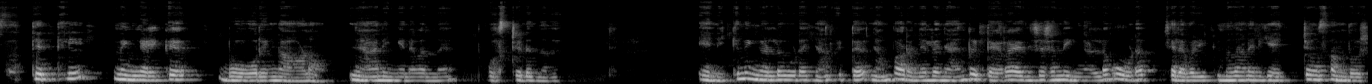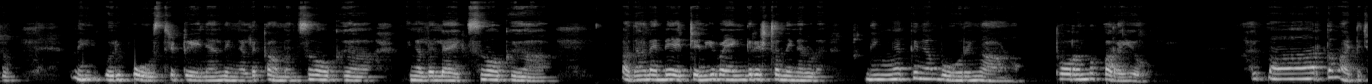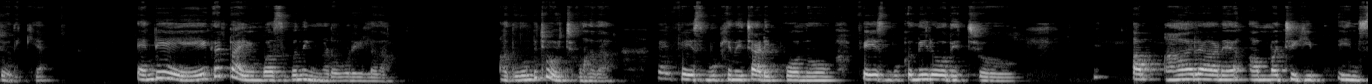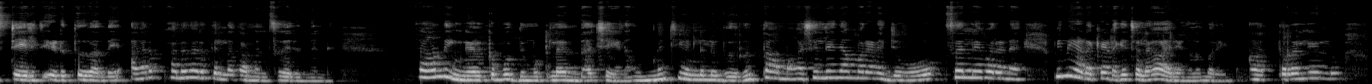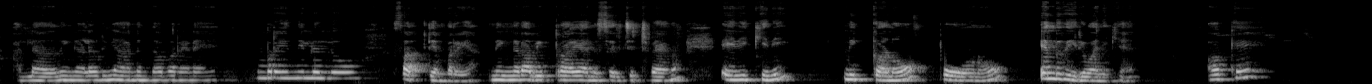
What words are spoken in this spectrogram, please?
സത്യത്തിൽ നിങ്ങൾക്ക് ബോറിംഗ് ആണോ? ഞാൻ ഇങ്ങനെ വന്ന് പോസ്റ്റ് ഇടുന്നത്. എനിക്ക് നിങ്ങളുടെ കൂടെ ഞാൻ റിട്ടയർ ഞാൻ പറഞ്ഞല്ലോ ഞാൻ റിട്ടയർ ആയതിനു ശേഷം നിങ്ങളുടെ കൂടെ ചിലവഴിക്കുന്നതാണ് എനിക്ക് ഏറ്റവും സന്തോഷം. ഒരു പോസ്റ്റ് ഇട്ട് കഴിഞ്ഞാൽ നിങ്ങളുടെ കമൻസ് നോക്കുക നിങ്ങളുടെ ലൈക്സ് നോക്കുക. അതാണ് എന്റെ ഏറ്റവും എനിക്ക് ഭയങ്കര ഇഷ്ടം നിങ്ങളുടെ. നിങ്ങൾക്ക് ഞാൻ ബോറിംഗ് ആണോ? തുറന്നു പറയോ? ആത്മാർത്ഥമായിട്ട് ചോദിക്കുക. എന്റെ ഏക ടൈം പാസ് ഇപ്പം നിങ്ങളുടെ കൂടെ ഉള്ളതാണ് അതുകൊണ്ട് ചോദിച്ചു പോണതാ ഫേസ്ബുക്കിൽ നിന്ന് ചടിപ്പോന്നു ഫേസ്ബുക്ക് നിരോധിച്ചു. ആരാണ് അമ്മച്ചിക്ക് ഇൻസ്റ്റയിൽ എടുത്തു തന്നെ? അങ്ങനെ പലതരത്തിലുള്ള കമൻസ് വരുന്നുണ്ട്. ഞാൻ നിങ്ങൾക്ക് ബുദ്ധിമുട്ടില്ല എന്താ ചെയ്യണം? ഒന്നും ചെയ്യണില്ലല്ലോ. വെറും തമാശല്ലേ ഞാൻ പറയണേ. ജോക്സ് അല്ലേ പറയണേ. പിന്നെ ഇടയ്ക്ക് ഇടയ്ക്ക് ചില കാര്യങ്ങളും പറയും. അത്രല്ലേ ഉള്ളൂ. അല്ലാതെ നിങ്ങളോട് ഞാൻ എന്താ പറയണേ? ഒന്നും പറയുന്നില്ലല്ലോ? സത്യം പറയാം. നിങ്ങളുടെ അഭിപ്രായം അനുസരിച്ചിട്ട് വേണം എനിക്കിനി നിൽക്കണോ പോണോ എന്ന് തീരുമാനിക്കാൻ. ഓക്കെ?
